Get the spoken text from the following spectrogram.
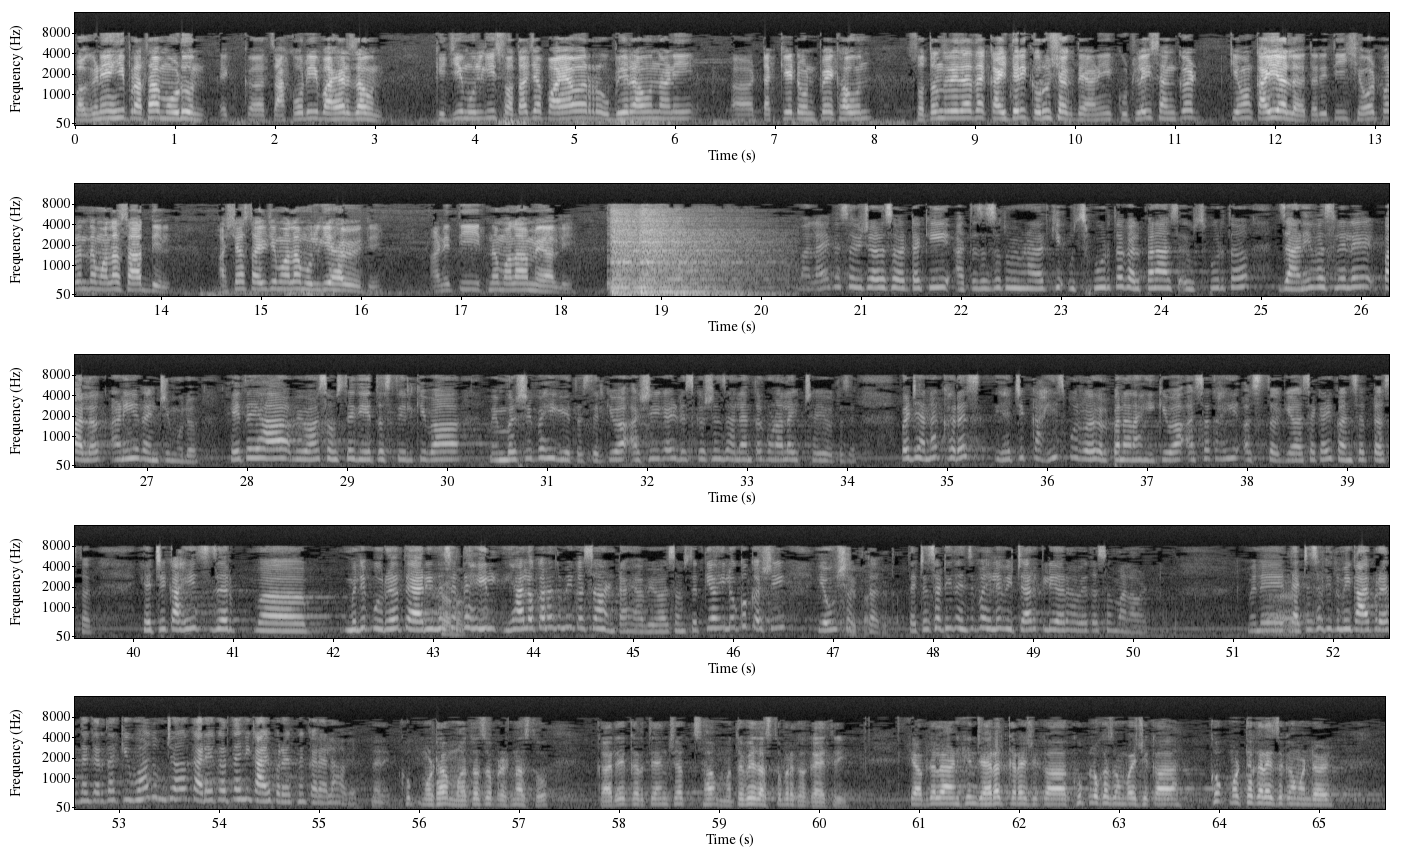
बघणे ही प्रथा मोडून एक चाकोरी बाहेर जाऊन की जी मुलगी स्वतःच्या पायावर उभी राहून आणि टक्के टोंडपे खाऊन स्वतंत्ररित्या काहीतरी करू शकते आणि कुठलंही संकट किंवा काही आलं तरी ती शेवटपर्यंत मला साथ देईल अशा स्टाईलची मला मुलगी हवी होती आणि ती इथनं मला मिळाली. मला एक असं विचार असं वाटतं की आता जसं तुम्ही म्हणालात की उत्स्फूर्त कल्पना उत्स्फूर्त जाणीव असलेले पालक आणि त्यांची मुलं हे तर ह्या विवाह संस्थेत येत असतील किंवा मेंबरशिपही घेत असतील किंवा अशी काही डिस्कशन झाल्यानंतर कोणाला इच्छाही होत असेल. पण ज्यांना खरंच ह्याची काहीच पूर्वकल्पना नाही किंवा असं काही असतं किंवा असे काही कन्सेप्ट असतात ह्याची काहीच जर म्हणजे पूर्व तयारी नसेल तर ही ह्या लोकांना तुम्ही कसं आणता ह्या विवाह संस्थेत? किंवा ही लोक कशी येऊ शकतात? त्याच्यासाठी त्यांचे पहिले विचार क्लिअर हवेत असं मला वाटतं. म्हणजे त्याच्यासाठी तुम्ही काय प्रयत्न करता किंवा तुमच्या कार्यकर्त्यांनी काय प्रयत्न करायला हवेत? नाही नाही. खूप मोठा महत्त्वाचा प्रश्न असतो. कार्यकर्त्यांच्यात हा मतभेद असतो बरं का गायत्री. की आपल्याला आणखीन जाहिरात करायची का? खूप लोक जमवायची का? खूप मोठं करायचं का मंडळ?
